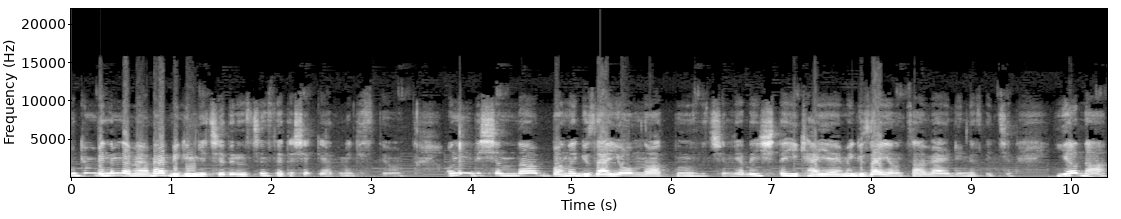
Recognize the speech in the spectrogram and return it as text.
Bugün benimle beraber bir gün geçirdiğiniz için size teşekkür etmek istiyorum. Onun dışında bana güzel yorumlar attığınız için ya da işte hikayelerime güzel yanıtlar verdiğiniz için ya da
